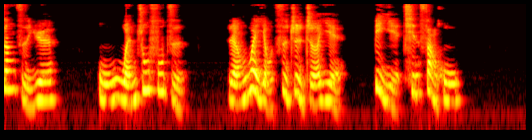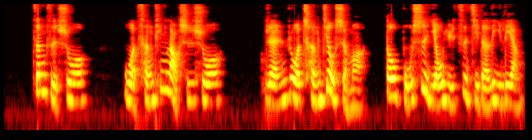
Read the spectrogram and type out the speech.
曾子曰：“吾闻诸夫子，人未有自治者也，必也亲丧乎？”曾子说：“我曾听老师说，人若成就什么，都不是由于自己的力量，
